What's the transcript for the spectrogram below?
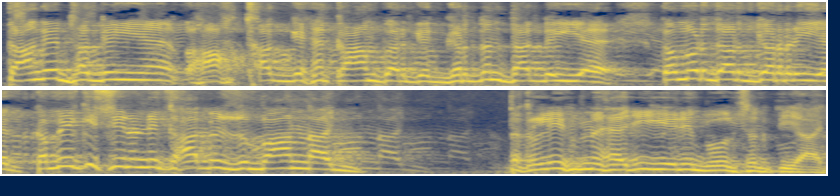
ٹانگیں تھک گئی ہیں، ہاتھ تھک گئے ہیں کام کر کے، گردن تھک گئی ہے، کمر درد کر رہی ہے۔ کبھی کسی نے نہیں کہا بھی زبان آج تکلیف میں ہے جی یہ نہیں بول سکتی آج۔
